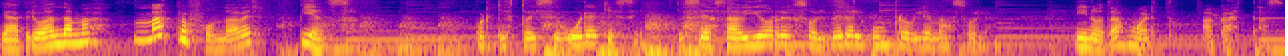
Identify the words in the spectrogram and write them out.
Ya, pero anda más, más profundo. A ver, piensa. Porque estoy segura que sí, que se ha sabido resolver algún problema sola. Y no te has muerto, acá estás.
